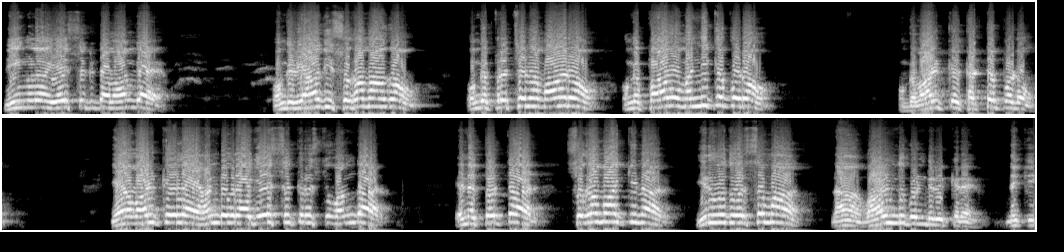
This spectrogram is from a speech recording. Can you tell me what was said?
நீங்களும் இயேசுகிட்ட வாங்க. உங்க வியாதி சுகமாகும். உங்க பிரச்சனை மாறும். உங்க பாவம் மன்னிக்கப்படும். உங்க வாழ்க்கை கட்டப்படும். என் வாழ்க்கையில ஆண்டவராக இயேசு கிறிஸ்து வந்தார். என்னை தொட்டார் சுகமாக்கினார். இருபது வருஷமா நான் வாழ்ந்து கொண்டிருக்கிறேன். இன்னைக்கு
